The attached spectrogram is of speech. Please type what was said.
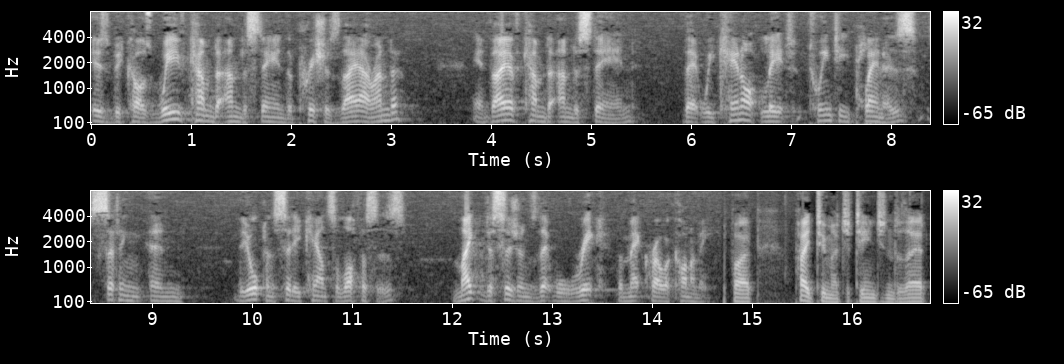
is because we've come to understand the pressures they are under and they have come to understand that we cannot let 20 planners sitting in the Auckland City Council offices make decisions that will wreck the macro economy. If I paid too much attention to that,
